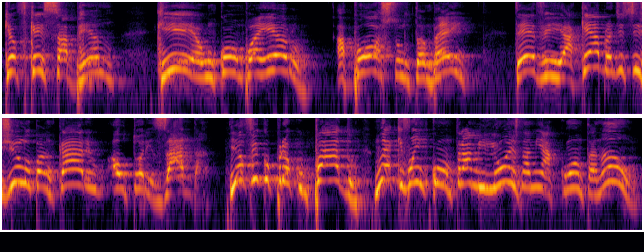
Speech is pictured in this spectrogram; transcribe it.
que eu fiquei sabendo que um companheiro apóstolo também teve a quebra de sigilo bancário autorizada. E eu fico preocupado, não é que vão encontrar milhões na minha conta, não,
